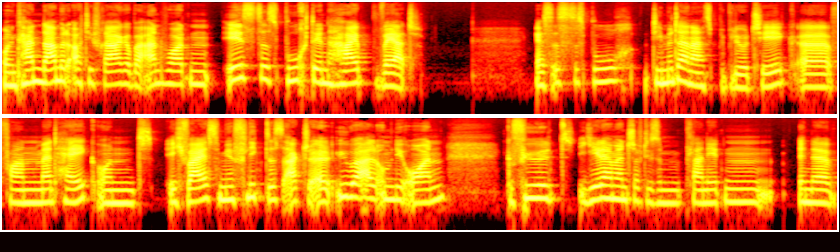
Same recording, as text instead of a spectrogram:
und kann damit auch die Frage beantworten, ist das Buch den Hype wert? Es ist das Buch Die Mitternachtsbibliothek äh, von Matt Haig und ich weiß, mir fliegt es aktuell überall um die Ohren. Gefühlt jeder Mensch auf diesem Planeten in der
